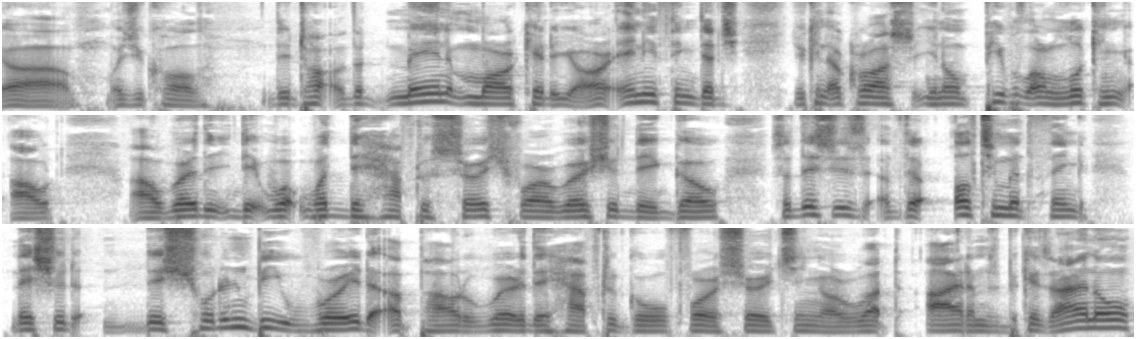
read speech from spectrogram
uh, what you call the the main market or anything that you can across you know people are looking out uh, where they, they, what, what they have to search for where should they go. So this is the ultimate thing they should they shouldn't be worried about where they have to go for searching or what items because i know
